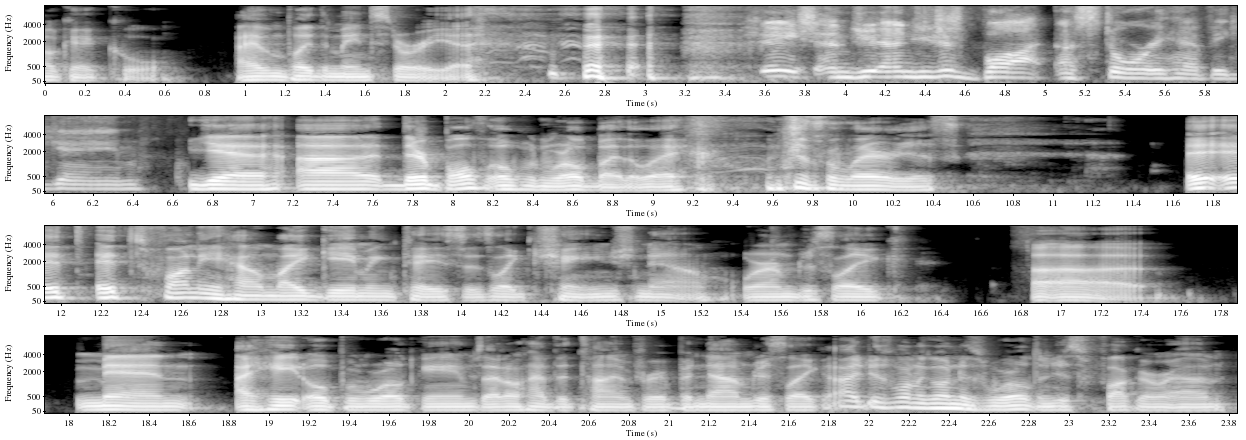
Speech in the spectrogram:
Okay, cool. I haven't played the main story yet. Sheesh, and you and you just bought a story heavy game. yeah, uh, they're both open world, by the way, which is hilarious. It, it it's funny how my gaming taste is like changed now, where I'm just like, uh, man, I hate open world games. I don't have the time for it. But now I'm just like, I just want to go in this world and just fuck around.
